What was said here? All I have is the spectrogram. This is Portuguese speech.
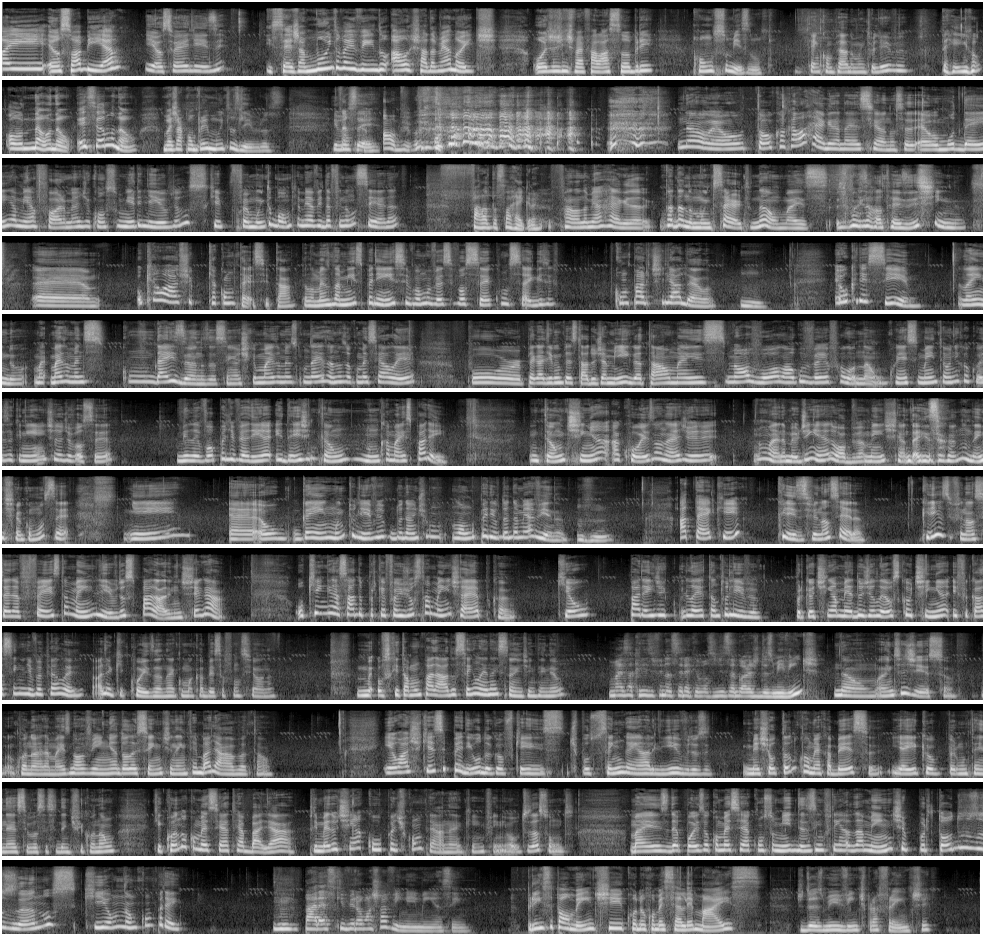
oi! Eu sou a Bia. E eu sou a Elise. E seja muito bem-vindo ao Chá da Meia-Noite. Hoje a gente vai falar sobre consumismo. Tem comprado muito livro? Tenho. Ou não, não. Esse ano não. Mas já comprei muitos livros. E você? Óbvio. Não, eu tô com aquela regra, né, esse ano. Eu mudei a minha forma de consumir livros, que foi muito bom pra minha vida financeira. Fala da sua regra. Fala da minha regra. Tá dando muito certo? Não, mas, mas ela tá existindo. É, o que eu acho que acontece, tá? Pelo menos na minha experiência, vamos ver se você consegue compartilhar dela. Hum. Eu cresci lendo mais ou menos com 10 anos, assim. Acho que mais ou menos com 10 anos eu comecei a ler por pegar livro emprestado de amiga tal, mas meu avô logo veio e falou: não, conhecimento é a única coisa que ninguém tira de você. Me levou pra livraria e desde então nunca mais parei. Então tinha a coisa, né, de. Não era meu dinheiro, obviamente, tinha 10 anos, nem tinha como ser. E é, eu ganhei muito livro durante um longo período da minha vida. Uhum. Até que crise financeira. Crise financeira fez também livros pararem de chegar. O que é engraçado porque foi justamente a época que eu parei de ler tanto livro. Porque eu tinha medo de ler os que eu tinha e ficar sem livro pra ler. Olha que coisa, né? Como a cabeça funciona. Os que estavam parados sem ler na estante, entendeu? Mas a crise financeira que você diz agora é de 2020? Não, antes disso. Quando eu era mais novinha, adolescente, nem trabalhava tal. E eu acho que esse período que eu fiquei, tipo, sem ganhar livros mexeu tanto com a minha cabeça, e aí que eu perguntei, né, se você se identifica ou não, que quando eu comecei a trabalhar, primeiro eu tinha culpa de comprar, né, que enfim, outros assuntos. Mas depois eu comecei a consumir desenfreadamente por todos os anos que eu não comprei. Parece que virou uma chavinha em mim, assim. Principalmente quando eu comecei a ler mais, de 2020 pra frente.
